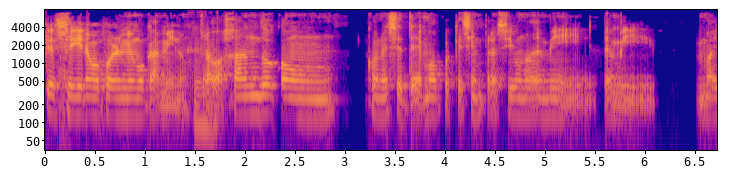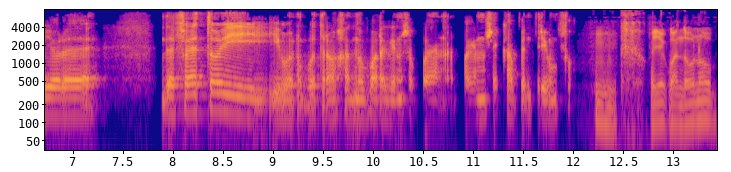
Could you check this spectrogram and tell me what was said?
que seguiremos por el mismo camino, Ujú. trabajando con, con ese tema, porque siempre ha sido uno de, mi, de mis mayores defectos y, y bueno, pues trabajando para que no se puedan, para que no se escapen triunfos. Hmm. Oye, cuando uno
